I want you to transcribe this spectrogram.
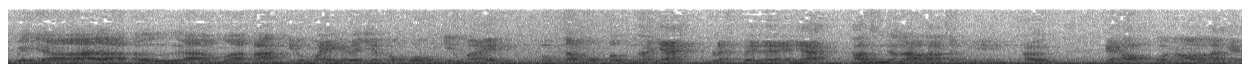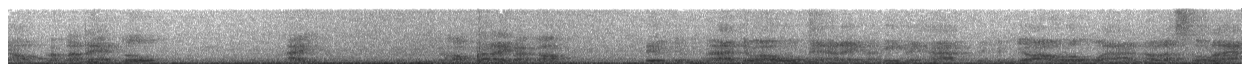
thì bây giờ là từ à, mà 8 triệu mấy bây giờ còn 4 triệu mấy cũng trong một tuần thôi nha Black Friday nha. Ấn cái đó là ừ, cái hộp của nó là cái hộp rất là đẹp luôn. Đây cái hộp ở đây bà con. Tiêu chuẩn là châu Âu luôn nè ở đây nó ghi này ha tiêu chuẩn châu Âu luôn và nó là solar.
